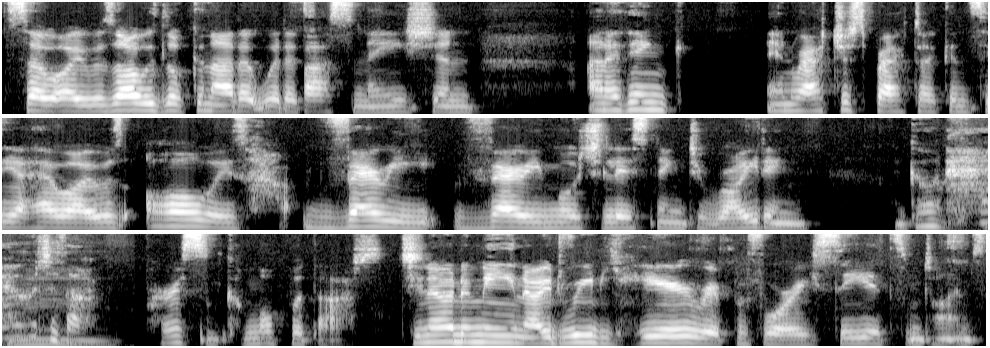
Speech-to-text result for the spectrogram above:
so I was always looking at it with a fascination, and I think. In retrospect, I can see how I was always very, very much listening to writing and going, how did that mm person come up with that? Do you know what I mean? I'd really hear it before I see it sometimes.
